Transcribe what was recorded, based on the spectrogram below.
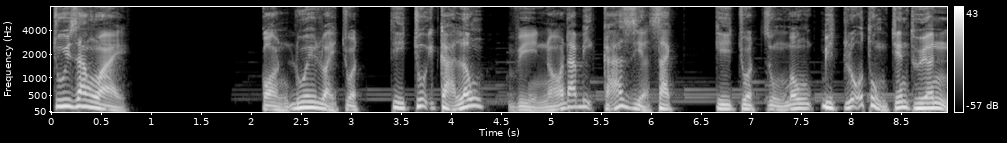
chui ra ngoài. Còn đuôi loài chuột thì trụi cả lông vì nó đã bị cá rỉa sạch khi chuột dùng mông bịt lỗ thủng trên thuyền.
